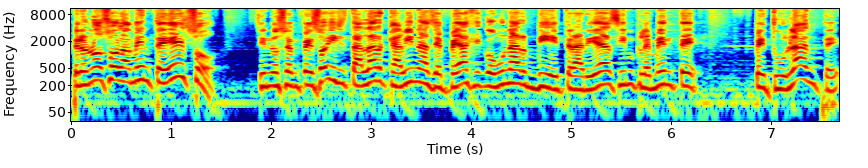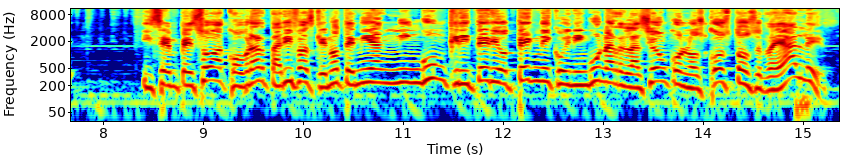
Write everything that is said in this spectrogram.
Pero no solamente eso, sino se empezó a instalar cabinas de peaje con una arbitrariedad simplemente petulante y se empezó a cobrar tarifas que no tenían ningún criterio técnico y ninguna relación con los costos reales.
